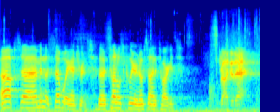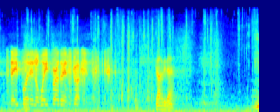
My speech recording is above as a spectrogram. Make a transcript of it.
Ops, uh, I'm in the subway entrance. The tunnel's clear, no sign of targets. Roger that. Stay put and await further instructions. Copy that.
